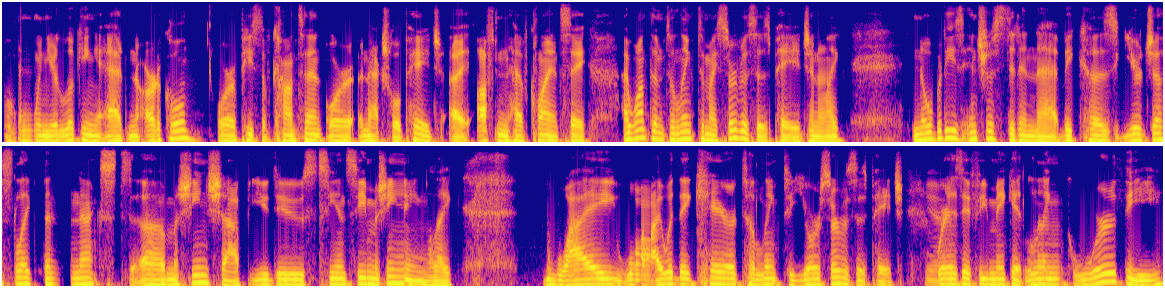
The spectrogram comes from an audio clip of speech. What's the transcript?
when you're looking at an article or a piece of content or an actual page, I often have clients say, I want them to link to my services page. And I'm like, nobody's interested in that because you're just like the next uh, machine shop. You do CNC machining. Like, why why would they care to link to your services page? Yeah. Whereas if you make it link worthy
